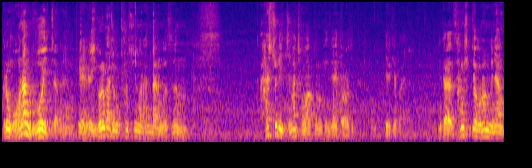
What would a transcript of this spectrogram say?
그럼 워낙 누워 있잖아요. 그러니까 예. 이걸 가지고 풀 스윙을 한다는 것은 할 수는 있지만 정확도는 굉장히 떨어진다. 이렇게 봐요. 그러니까 상식적으로는 그냥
